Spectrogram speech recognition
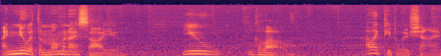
I knew it the moment I saw you. You glow. I like people who shine.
